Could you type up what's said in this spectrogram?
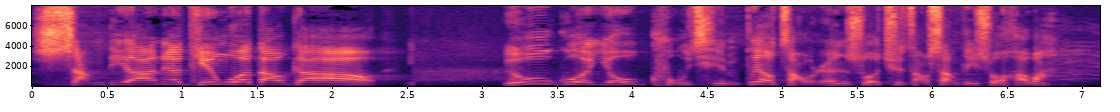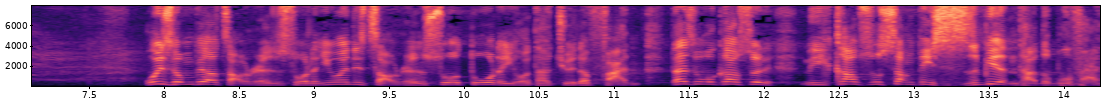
上帝啊，你要听我祷告。如果有苦情，不要找人说，去找上帝说，好吧？为什么不要找人说呢？因为你找人说多了以后，他觉得烦。但是我告诉你，你告诉上帝十遍，他都不烦；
